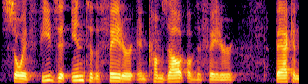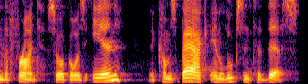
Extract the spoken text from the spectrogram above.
so it feeds it into the fader and comes out of the fader back into the front. So it goes in, it comes back and loops into this.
